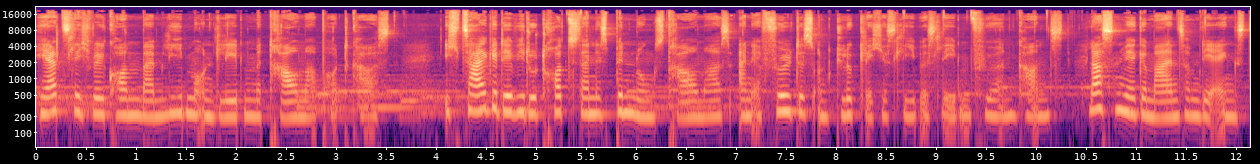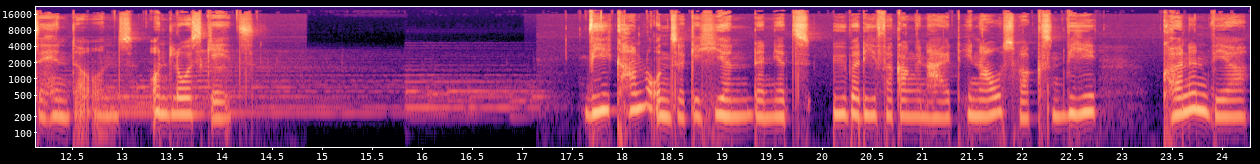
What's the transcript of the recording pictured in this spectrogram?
Herzlich willkommen beim Lieben und Leben mit Trauma Podcast. Ich zeige dir, wie du trotz deines Bindungstraumas ein erfülltes und glückliches Liebesleben führen kannst. Lassen wir gemeinsam die Ängste hinter uns und los geht's. Wie kann unser Gehirn denn jetzt über die Vergangenheit hinauswachsen? Wie können wir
